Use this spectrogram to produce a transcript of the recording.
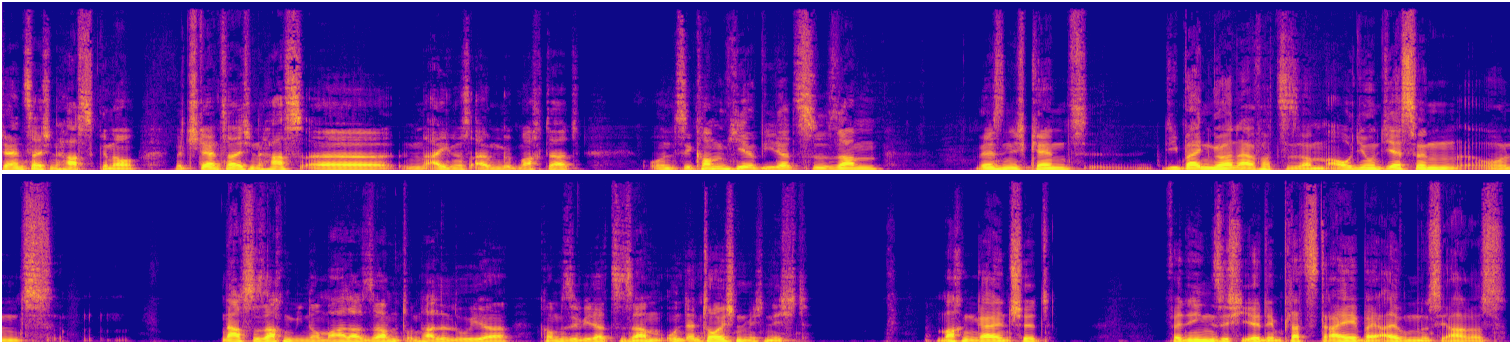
Sternzeichen Hass, genau. Mit Sternzeichen Hass äh, ein eigenes Album gemacht hat. Und sie kommen hier wieder zusammen. Wer sie nicht kennt, die beiden gehören einfach zusammen. Audio und Jessen und nach so Sachen wie normaler Samt und Halleluja kommen sie wieder zusammen und enttäuschen mich nicht. Machen geilen Shit. Verdienen sich hier den Platz drei bei Album des Jahres.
